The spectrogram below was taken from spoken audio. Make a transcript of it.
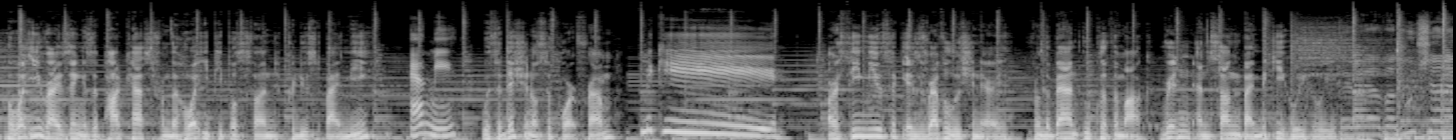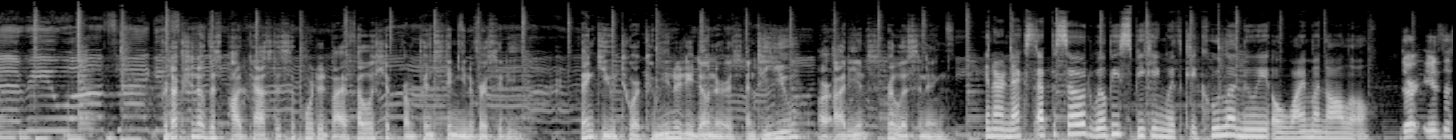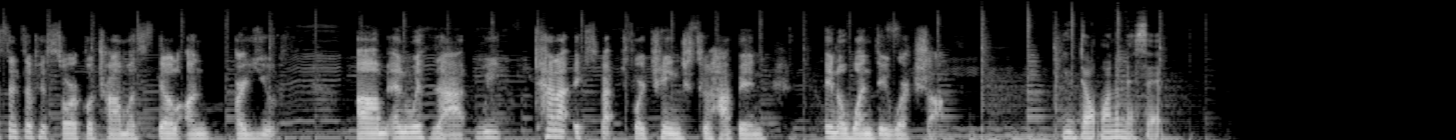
Hawaii Rising is a podcast from the Hawaii People's Fund produced by me and me with additional support from Mickey. Our theme music is Revolutionary from the band Uklawamak, written and sung by Mickey Hui Hui. Production of this podcast is supported by a fellowship from Princeton University. Thank you to our community donors and to you, our audience, for listening. In our next episode, we'll be speaking with Kekula Nui o Waimanalo. There is a sense of historical trauma still on our youth. Um, and with that, we cannot expect for change to happen in a one day workshop. You don't want to miss it.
